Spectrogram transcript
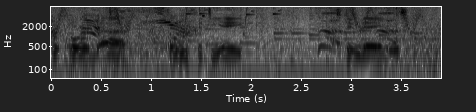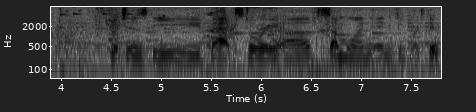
record uh, 358 two days, which is the backstory of someone in Kingdom Hearts 2.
